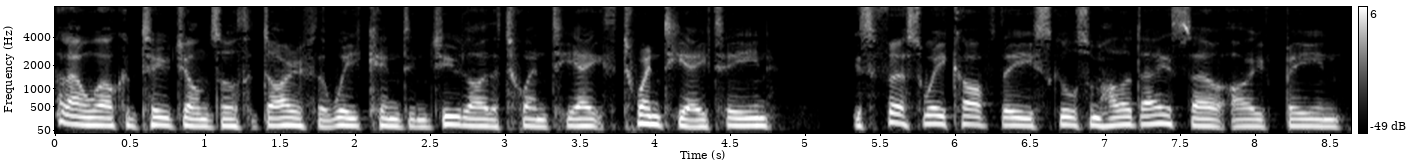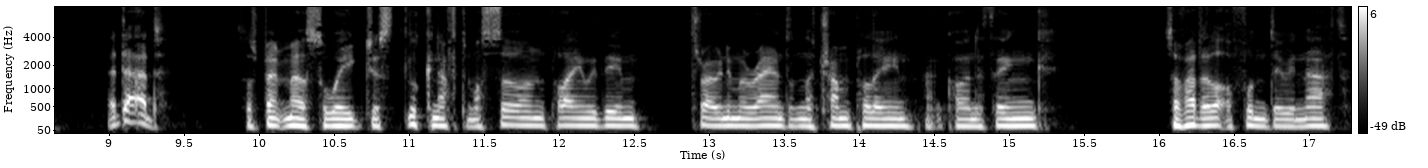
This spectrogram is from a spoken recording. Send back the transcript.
Hello and welcome to John's Author Diary for the weekend in July the 28th, 2018. It's the first week of the school summer holidays, so I've been a dad. So I spent most of the week just looking after my son, playing with him, throwing him around on the trampoline, that kind of thing. So I've had a lot of fun doing that.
